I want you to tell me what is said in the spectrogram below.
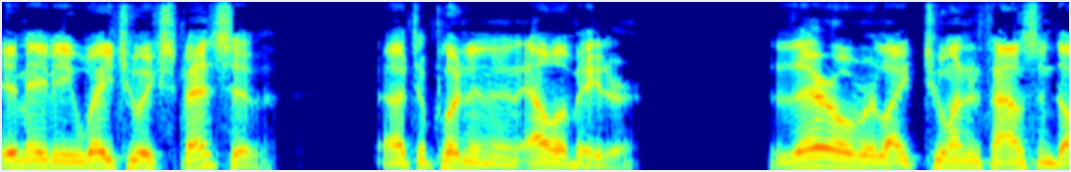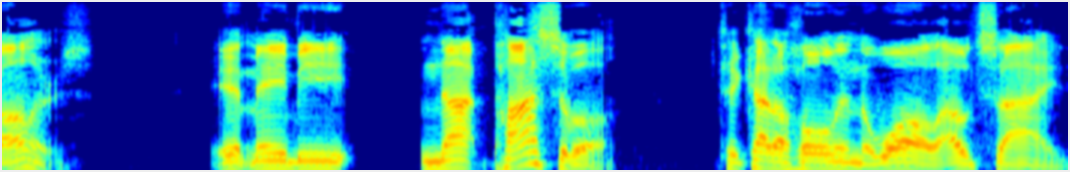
It may be way too expensive uh, to put in an elevator. They're over like $200,000. It may be not possible to cut a hole in the wall outside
